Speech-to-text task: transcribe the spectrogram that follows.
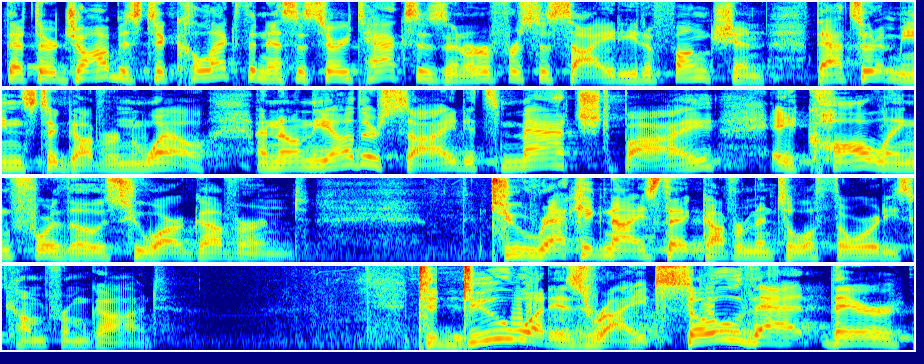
that their job is to collect the necessary taxes in order for society to function. That's what it means to govern well. And on the other side, it's matched by a calling for those who are governed to recognize that governmental authorities come from God, to do what is right so that their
